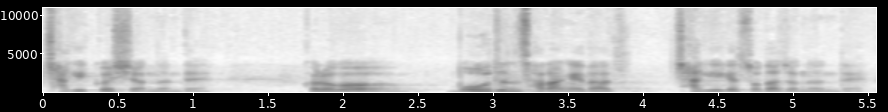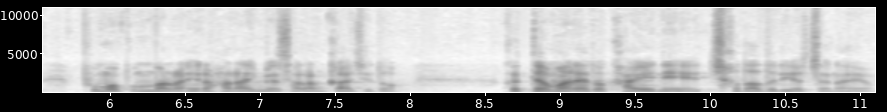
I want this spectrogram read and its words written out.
자기 것이었는데, 그리고 모든 사랑에 다 자기에게 쏟아졌는데, 부모뿐만 아니라 하나님의 사랑까지도. 그때만 해도 가인이 첫 아들이었잖아요.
